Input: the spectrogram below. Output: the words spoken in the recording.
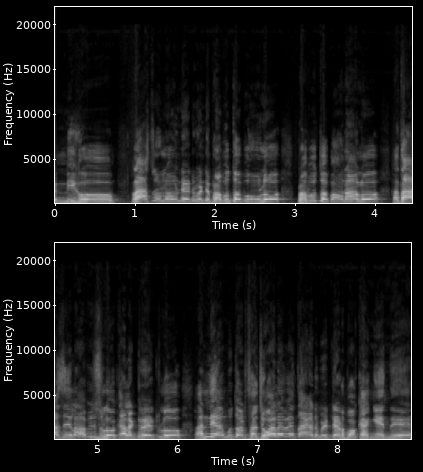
నీకు రాష్ట్రంలో ఉండేటువంటి ప్రభుత్వ భూములు ప్రభుత్వ భవనాలు తహసీల్ ఆఫీసులు కలెక్టరేట్లు అన్నీ అమ్ముతాడు. సచివాలయమే తాకట్టు పెట్టాడు బొక్కంగా. ఏంది?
